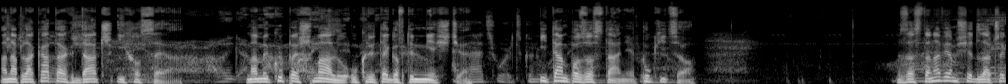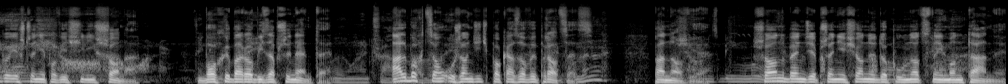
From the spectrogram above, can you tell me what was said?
a na plakatach Dutch i Hosea. Mamy kupę szmalu ukrytego w tym mieście i tam pozostanie, póki co. Zastanawiam się, dlaczego jeszcze nie powiesili Shona, bo chyba robi za przynętę. Albo chcą urządzić pokazowy proces. Panowie, Sean będzie przeniesiony do północnej Montany,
